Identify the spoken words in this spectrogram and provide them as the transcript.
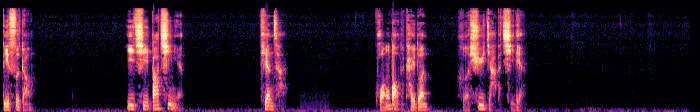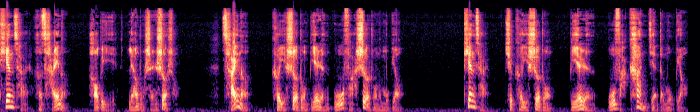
第四章：一七八七年，天才、狂暴的开端和虚假的起点。天才和才能好比两种神射手，才能。可以射中别人无法射中的目标，天才却可以射中别人无法看见的目标。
